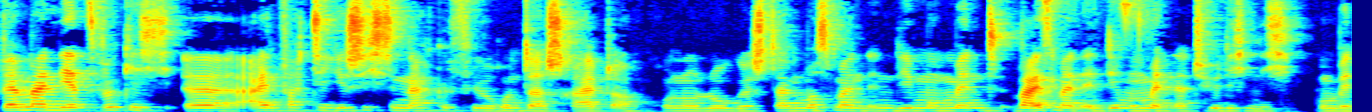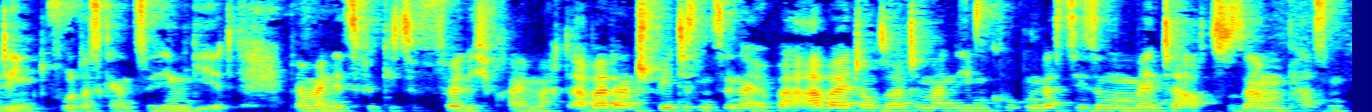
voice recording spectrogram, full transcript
wenn man jetzt wirklich äh, einfach die Geschichte nach Gefühl runterschreibt, auch chronologisch, dann muss man in dem Moment, weiß man in dem Moment natürlich nicht unbedingt, wo das Ganze hingeht, wenn man jetzt wirklich so völlig frei macht. Aber dann spätestens in der Überarbeitung sollte man eben gucken, dass diese Momente auch zusammenpassen,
